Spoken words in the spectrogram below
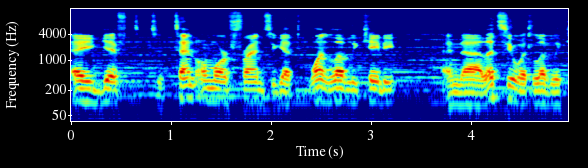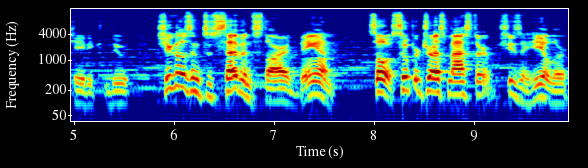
a gift to 10 or more friends. You get one Lovely Katy. And uh, let's see what Lovely Katy can do. She goes into 7 star. Damn. So, Super Trust Master. She's a healer.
